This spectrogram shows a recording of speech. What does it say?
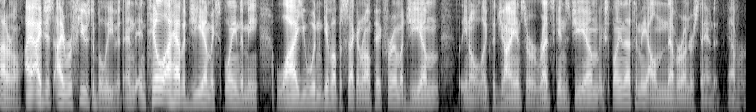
I don't know. I, I just I refuse to believe it. And until I have a GM explain to me why you wouldn't give up a second round pick for him, a GM, you know, like the Giants or Redskins GM explain that to me, I'll never understand it ever.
